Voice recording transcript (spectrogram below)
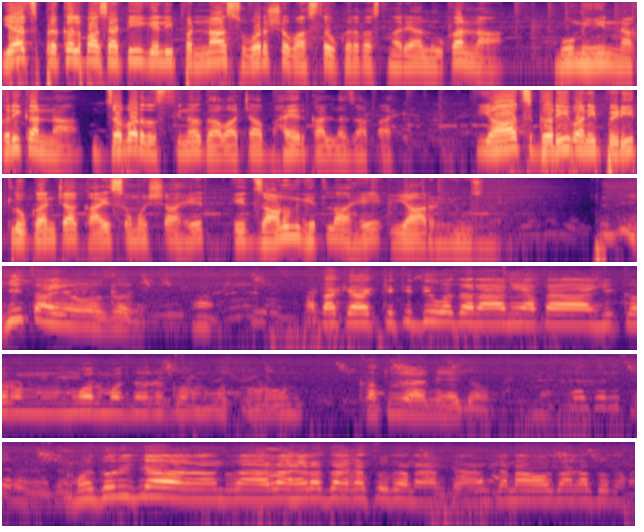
याच प्रकल्पासाठी गेली पन्नास वर्ष वास्तव करत असणाऱ्या लोकांना भूमिहीन नागरिकांना जबरदस्तीनं गावाच्या बाहेर काढलं जात आहे. याच गरीब आणि पीडित लोकांच्या काय समस्या आहेत हे जाणून घेतलं आहे यार न्यूजने हीच आहे हो. आता क्या किती दिवस झाला आम्ही आता ही करून मोलमजुरी करून ऊस तोडून खातोय आम्ही ह्याच्यावर. मजुरीच्या रा- राहायला जागा सुद्धा ना आमच्या. आमच्या नावावर जागा सुद्धा ना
